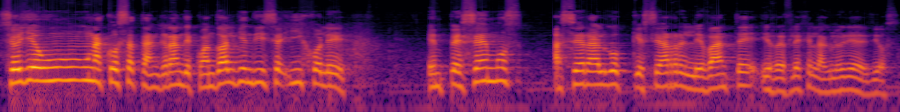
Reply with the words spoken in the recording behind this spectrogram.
Se oye una cosa tan grande. Cuando alguien dice, híjole, empecemos a hacer algo que sea relevante y refleje la gloria de Dios.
